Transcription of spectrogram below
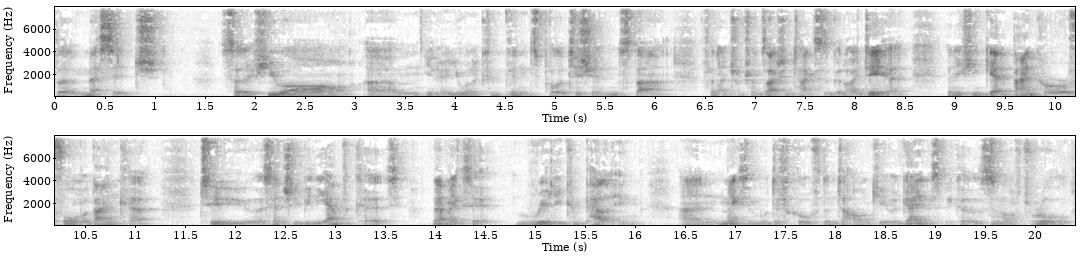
the message so if you are, um, you know, you want to convince politicians that financial transaction tax is a good idea, then if you can get a banker or a former banker to essentially be the advocate, that makes it really compelling and makes it more difficult for them to argue against because, mm. after all,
